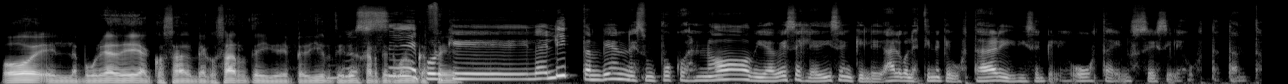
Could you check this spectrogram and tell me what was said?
O la popularidad de, acosar, de acosarte y de pedirte y de dejarte tomar un café. porque la elite también es un poco snob y a veces le dicen que algo les tiene que gustar y dicen que les gusta y no sé si les gusta tanto.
